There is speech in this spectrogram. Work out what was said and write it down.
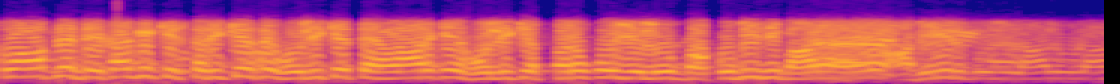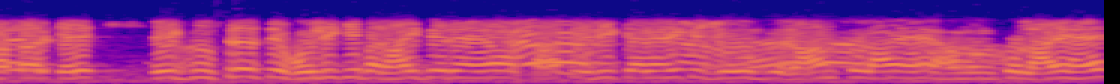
तो आपने देखा कि किस तरीके से होली के त्योहार के होली के पर्व को ये लोग बखूबी निभा रहे हैं? अबीर गुलाल उड़ा करके एक दूसरे से होली की बधाई दे रहे हैं और साथ ये भी कह रहे हैं कि जो राम को लाए हैं हम उनको लाए हैं।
